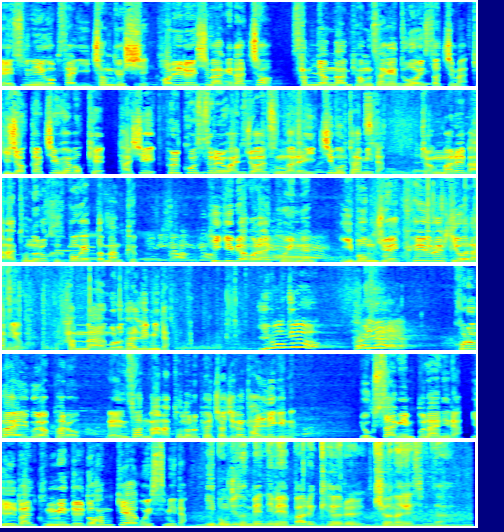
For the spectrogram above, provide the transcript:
67살 이청규 씨 허리를 심하게 다쳐 3년간 병상에 누워 있었지만 기적같이 회복해 다시 풀코스를 완주한 순간을 잊지 못합니다. 병마를 마라톤으로 극복했던 만큼 희귀병을 앓고 있는 이봉주의 쾌유를 기원하며 한 마음으로 달립니다. 이봉주 화이팅! 코로나19 여파로 랜선 마라톤으로 펼쳐지는 달리기는 육상인뿐 아니라 일반 국민들도 함께하고 있습니다. 이봉주 선배님의 빠른 케어를 기원하겠습니다.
